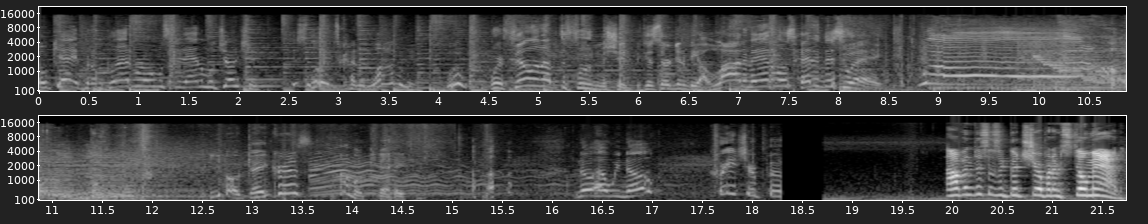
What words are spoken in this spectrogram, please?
Okay, but I'm glad we're almost at Animal Junction. This load's kind of wobbly. Whoa. We're filling up the food machine because there are going to be a lot of animals headed this way. Whoa! You okay, Chris? I'm okay. know how we know? Creature poop. Alvin, this is a good show, but I'm still mad.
